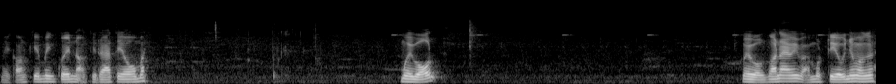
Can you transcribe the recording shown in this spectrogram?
mấy con kia mình quên nói cái ratio mất. 14 14 con này mình bán 1 triệu nha mọi người.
